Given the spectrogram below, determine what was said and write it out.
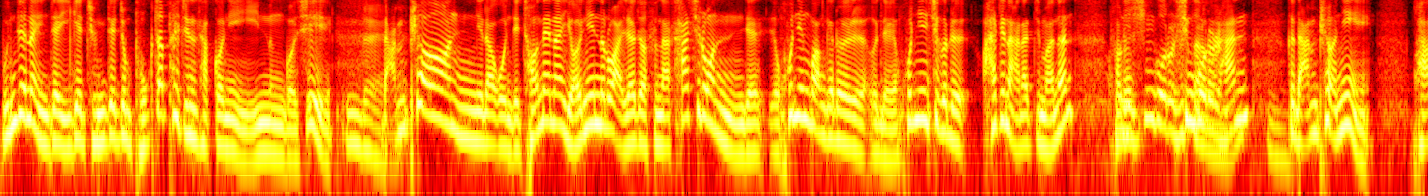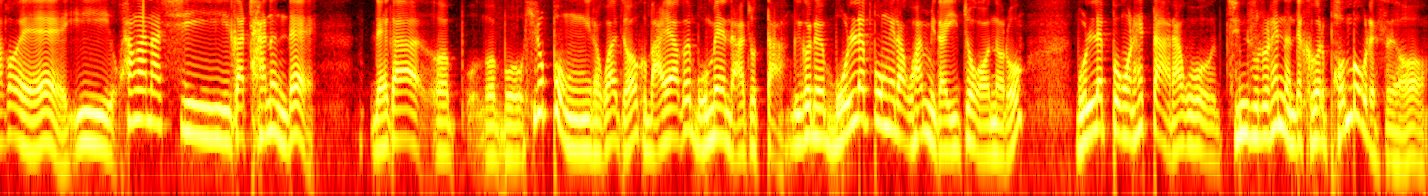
문제는 이제 이게 굉장히 좀 복잡해진 사건이 있는 것이 네. 남편이라고 이제 전에는 연인으로 알려졌으나 사실은 이제 혼인 관계를 이제 혼인식을 하진 않았 지만은 결혼 신고를 신고를 했다라고. 한그 남편이 과거에 이 황하나 씨가 자는데 내가 어 뭐, 뭐 히로뽕이라고 하죠. 그 마약을 몸에 놔줬다. 이거는 몰래뽕이라고 합니다. 이쪽 언어로 몰래뽕을 했다라고 진술을 했는데 그거를 번복을 했어요.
